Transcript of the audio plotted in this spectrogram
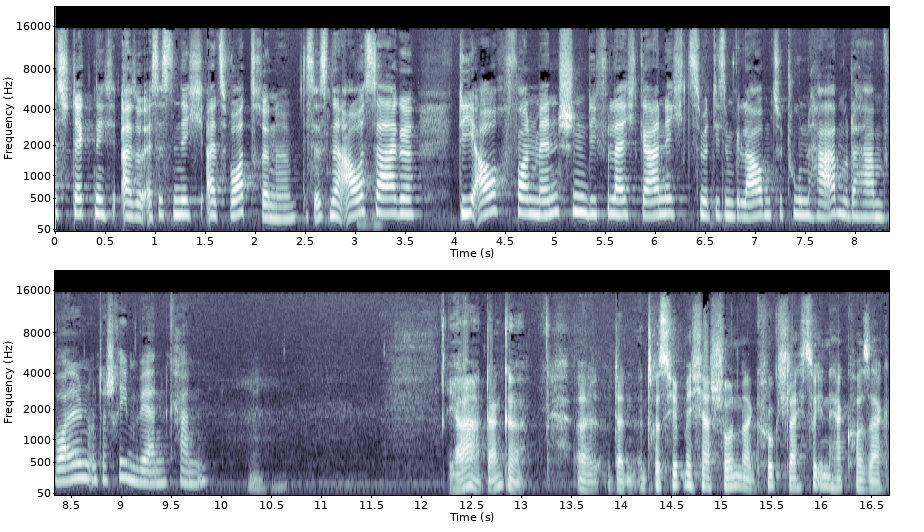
es steckt nicht, also es ist nicht als Wort drinne. Das ist eine Aussage, die auch von Menschen, die vielleicht gar nichts mit diesem Glauben zu tun haben oder haben wollen, unterschrieben werden kann. Ja, danke. Äh, dann interessiert mich ja schon, dann gucke ich gleich zu Ihnen, Herr Kosak,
